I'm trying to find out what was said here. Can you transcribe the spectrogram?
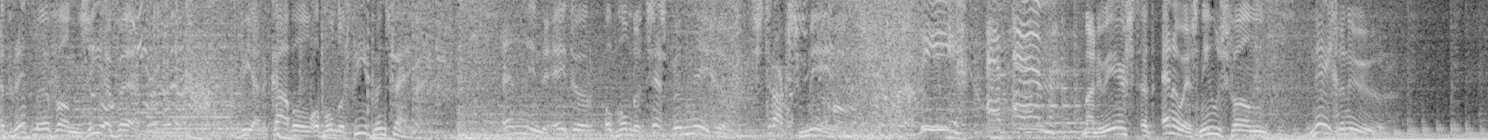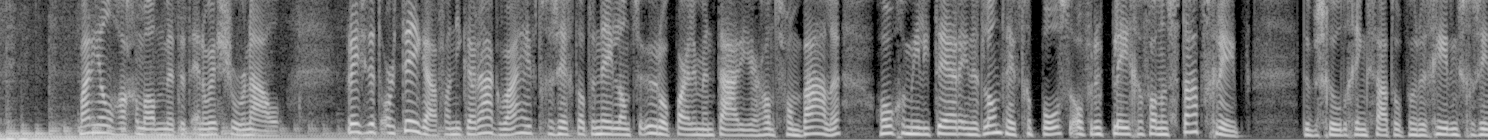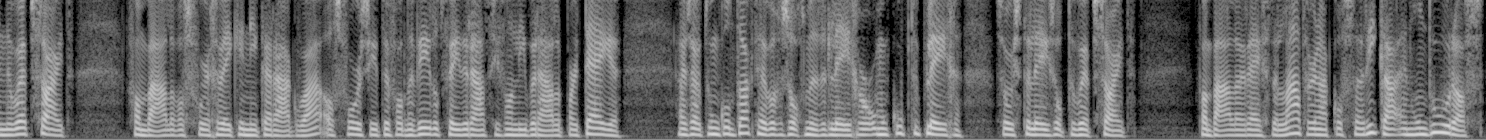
Het ritme van ZFM. Via de kabel op 104.5. En in de ether op 106.9. Straks meer. ZFM. Maar nu eerst het NOS nieuws van 9 uur. Mariel Hageman met het NOS Journaal. President Ortega van Nicaragua heeft gezegd dat de Nederlandse Europarlementariër Hans van Balen hoge militairen in het land heeft gepolst over het plegen van een staatsgreep. De beschuldiging staat op een regeringsgezinde website. Van Balen was vorige week in Nicaragua als voorzitter van de Wereldfederatie van Liberale Partijen. Hij zou toen contact hebben gezocht met het leger om een coup te plegen, zo is te lezen op de website. Van Balen reisde later naar Costa Rica en Honduras.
